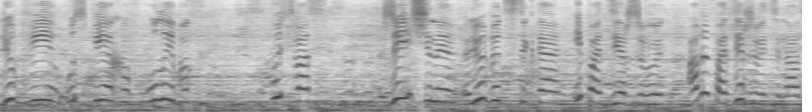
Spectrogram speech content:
любви, успехов, улыбок. Пусть вас женщины любят всегда и поддерживают, а вы поддерживаете нас.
